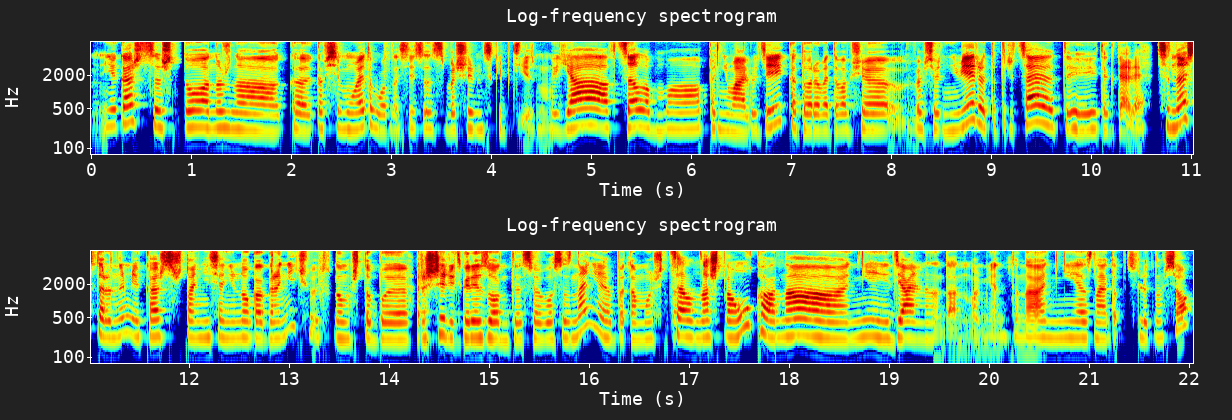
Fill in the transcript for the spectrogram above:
Мне кажется, что нужно ко, всему этому относиться с большим скептизмом. Я в целом а, понимаю людей, которые в это вообще во все не верят, отрицают и, и так далее. С одной стороны, мне кажется, что они себя немного ограничивают в том, чтобы расширить горизонты своего сознания, потому что в целом наша наука, она не идеальна на данный момент, она не знает абсолютно все.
